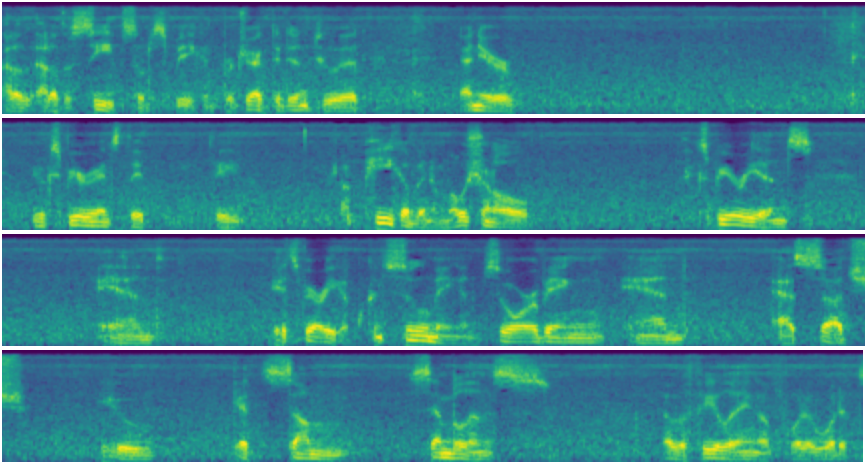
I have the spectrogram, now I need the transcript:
out of, out of the seat, so to speak, and projected into it, and you're you experience the the a peak of an emotional experience, and it's very consuming and absorbing, and as such, you get some semblance of a feeling of what, it, what it's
